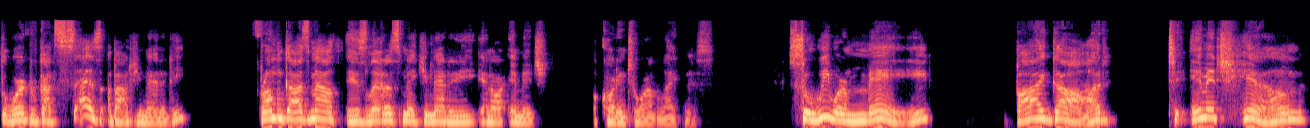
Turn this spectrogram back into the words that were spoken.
the Word of God says about humanity from God's mouth is let us make humanity in our image according to our likeness. So we were made by God to image him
